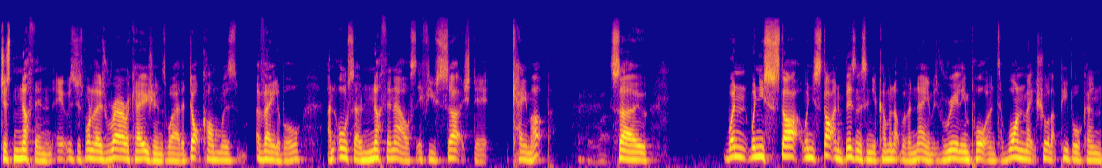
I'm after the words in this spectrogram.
just nothing. It was just one of those rare occasions where the dot com was available, and also nothing else. If you searched it, came up. So when when you start when you're starting a business and you're coming up with a name, it's really important to one make sure that people can.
